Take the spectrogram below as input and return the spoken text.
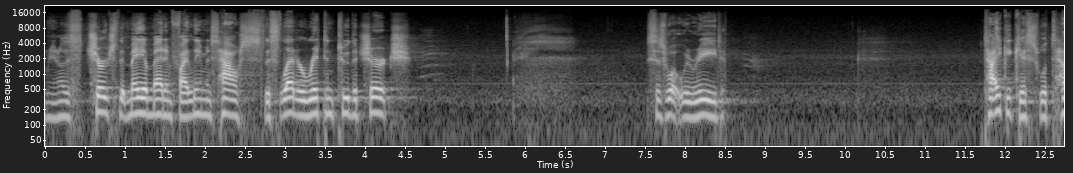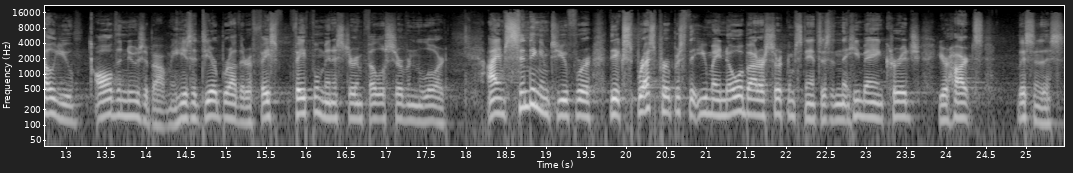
you know, this church that may have met in Philemon's house, this letter written to the church. This is what we read. Tychicus will tell you all the news about me. He is a dear brother, a faithful minister, and fellow servant in the Lord. I am sending him to you for the express purpose that you may know about our circumstances and that he may encourage your hearts. Listen to this.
